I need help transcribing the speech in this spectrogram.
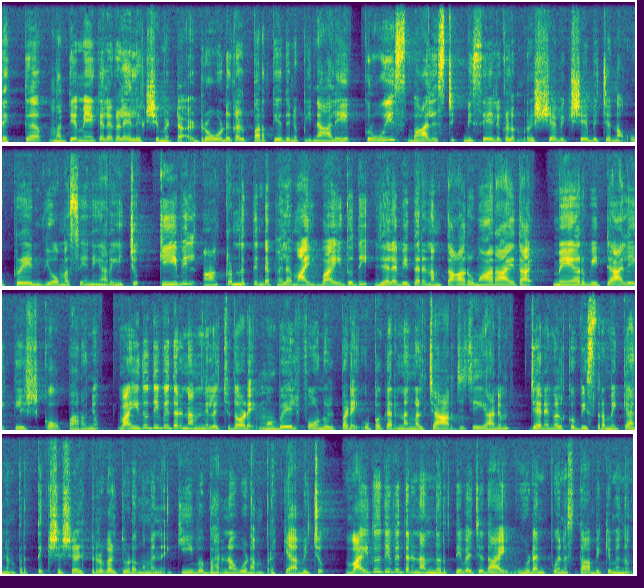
തെക്ക് മധ്യമേഖലകളെ ലക്ഷ്യമിട്ട് ഡ്രോണുകൾ പറത്തിയതിനു പിന്നാലെ ക്രൂയിസ് ബാലിസ്റ്റിക് മിസൈലുകളും റഷ്യ വിക്ഷേപിച്ചെന്ന് ഉക്രൈൻ വ്യോമസേന അറിയിച്ചു. കീവിൽ ആക്രമണത്തിന്റെ ഫലമായി വൈദ്യുതി ജലവിതരണം താറുമാറായതായി മേയർ വിറ്റാലി ക്ലിഷ്കോ പറഞ്ഞു. വൈദ്യുതി വിതരണം നിലച്ചതോടെ മൊബൈൽ ഫോൺ ഉൾപ്പെടെ ഉപകരണങ്ങൾ ചാർജ് ചെയ്യാനും ജനങ്ങൾക്ക് വിശ്രമിക്കാനും പ്രത്യക്ഷ ഷെൽട്ടറുകൾ തുടങ്ങുമെന്ന് കീവ് ഭരണകൂടം പ്രഖ്യാപിച്ചു. വൈദ്യുതി വിതരണം നിർത്തിവെച്ചതായും ഉടൻ പുനഃസ്ഥാപിക്കുമെന്നും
